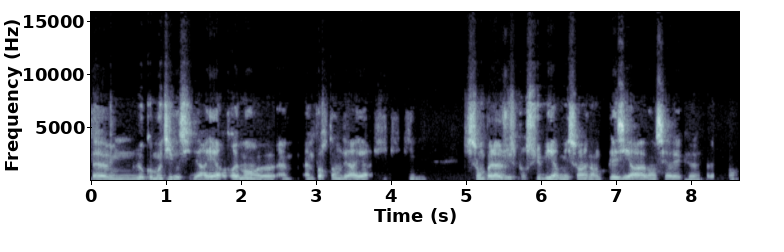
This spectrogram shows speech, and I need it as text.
ben, une locomotive aussi derrière, vraiment euh, importante derrière, qui, qui, sont pas là juste pour subir, mais ils sont là dans le plaisir à avancer avec, euh, avec moi.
